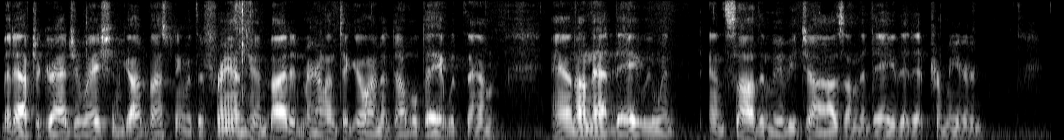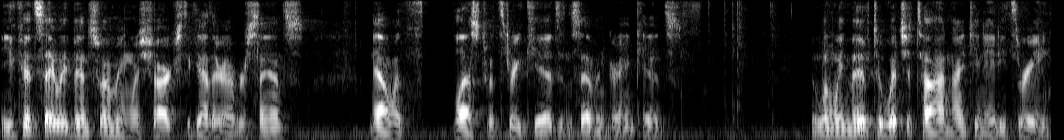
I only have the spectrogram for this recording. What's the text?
But after graduation, God blessed me with a friend who invited Marilyn to go on a double date with them. And on that date, we went and saw the movie Jaws on the day that it premiered. You could say we've been swimming with sharks together ever since, now with blessed with three kids and seven grandkids. But when we moved to Wichita in 1983,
